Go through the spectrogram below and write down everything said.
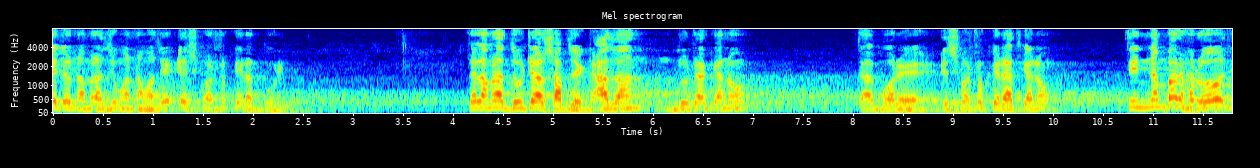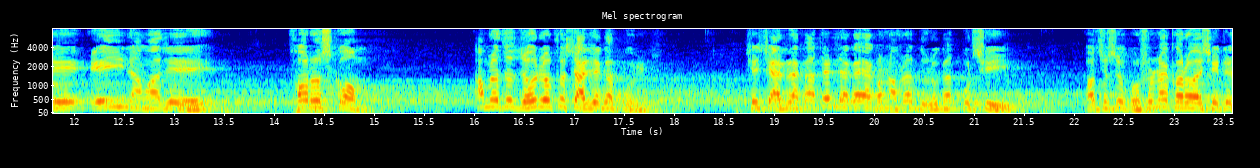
এজন্য আমরা জুমার নামাজে স্পষ্ট কেরাত পড়ি। তাহলে আমরা দুইটা সাবজেক্ট, আজান দুটা কেন, তারপরে স্পষ্ট কেরাত কেন? তিন নাম্বার হলো যে এই নামাজে খরচ কম। আমরা তো জহরি তো চার রাকাত পড়ি। সেই চার রাকাতের জায়গায় এখন আমরা দু রাকাত পড়ছি। অথচ ঘোষণা করা হয়েছে এটা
